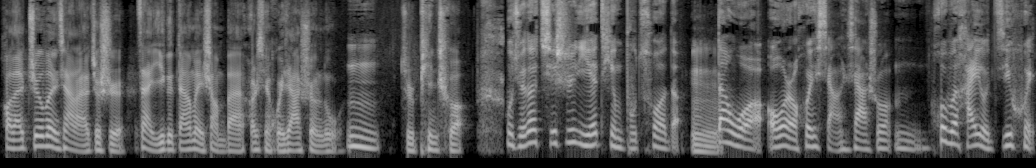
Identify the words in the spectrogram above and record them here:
后来追问下来，就是在一个单位上班，而且回家顺路，嗯，就是拼车。我觉得其实也挺不错的。嗯，但我偶尔会想一下说，嗯，会不会还有机会？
